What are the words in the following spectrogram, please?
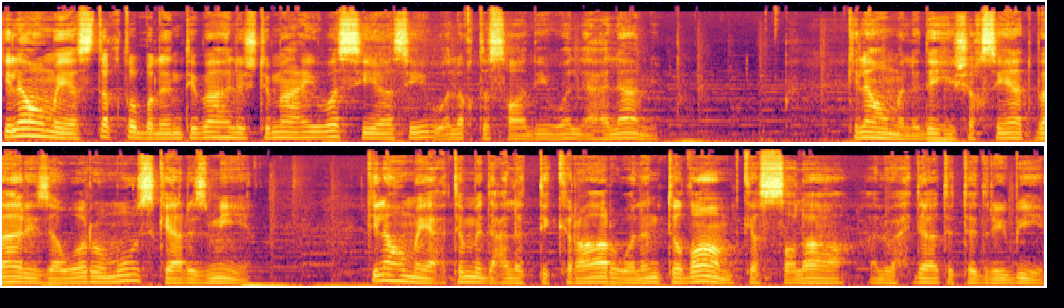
كلاهما يستقطب الانتباه الاجتماعي والسياسي والاقتصادي والإعلامي. كلاهما لديه شخصيات بارزة ورموز كاريزمية. كلاهما يعتمد على التكرار والانتظام كالصلاة الوحدات التدريبية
